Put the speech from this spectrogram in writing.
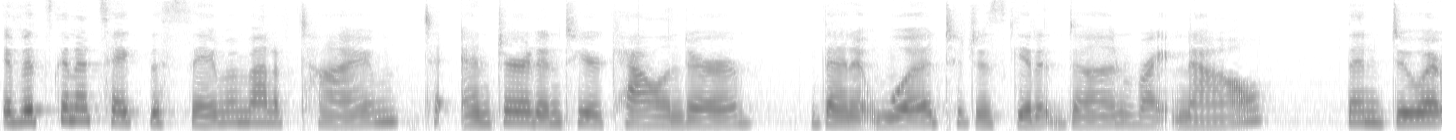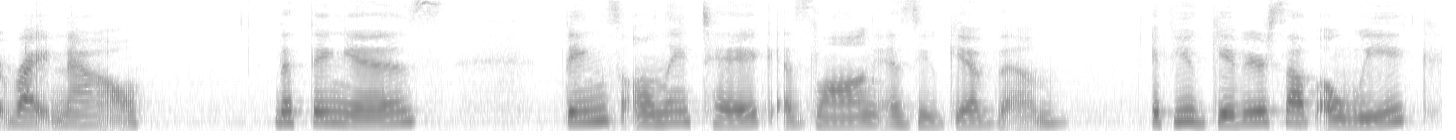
If it's going to take the same amount of time to enter it into your calendar than it would to just get it done right now, then do it right now. The thing is, things only take as long as you give them. If you give yourself a week,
